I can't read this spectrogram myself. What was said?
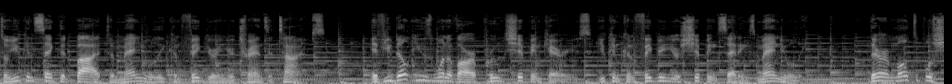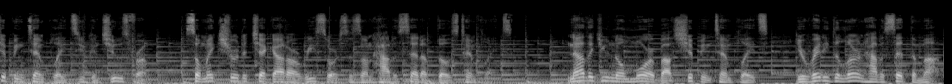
so you can say goodbye to manually configuring your transit times. If you don't use one of our approved shipping carriers, you can configure your shipping settings manually. There are multiple shipping templates you can choose from, so make sure to check out our resources on how to set up those templates. Now that you know more about shipping templates, you're ready to learn how to set them up.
